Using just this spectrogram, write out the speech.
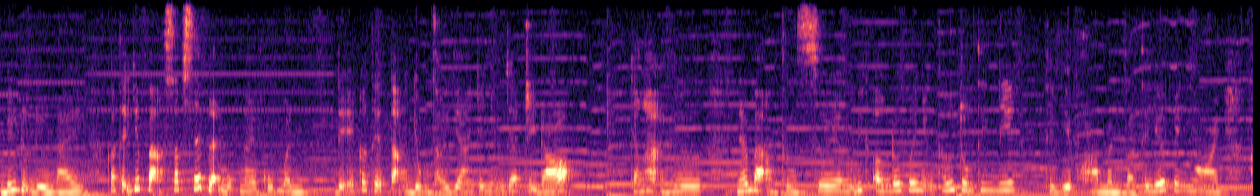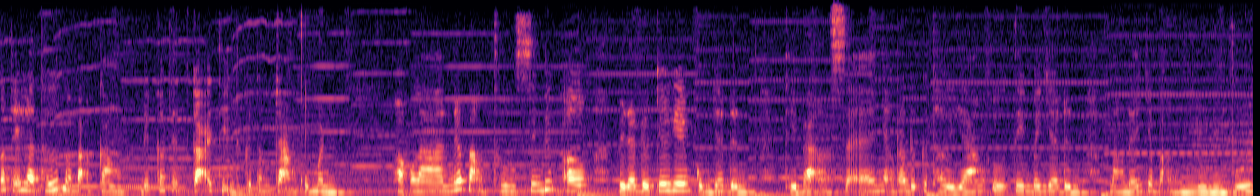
biết được điều này, có thể giúp bạn sắp xếp lại một ngày của mình để có thể tận dụng thời gian cho những giá trị đó. Chẳng hạn như, nếu bạn thường xuyên biết ơn đối với những thứ trong thiên nhiên, thì việc hòa mình vào thế giới bên ngoài có thể là thứ mà bạn cần để có thể cải thiện được cái tâm trạng của mình. Hoặc là nếu bạn thường xuyên biết ơn vì đã được chơi game cùng gia đình, thì bạn sẽ nhận ra được cái thời gian ưu tiên bên gia đình mang đến cho bạn nhiều niềm vui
